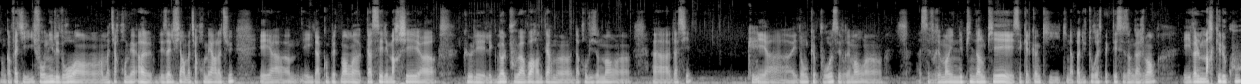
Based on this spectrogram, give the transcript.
Donc en fait, il, il fournit les draws en, en matière première, ah, les elfirs en matière première là-dessus, et, et il a complètement cassé les marchés que les, les gnolls pouvaient avoir en termes d'approvisionnement d'acier. Et, euh, et donc pour eux, c'est vraiment, c'est vraiment une épine dans le pied et c'est quelqu'un qui, qui n'a pas du tout respecté ses engagements. Et ils veulent marquer le coup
